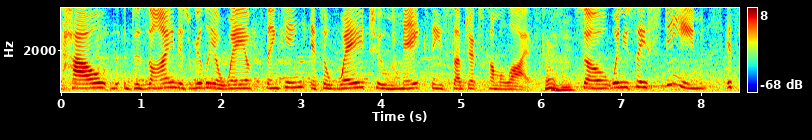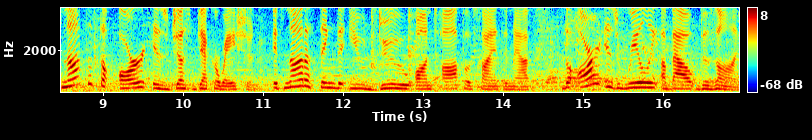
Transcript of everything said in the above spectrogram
how design is really a way of thinking. It's a way to make these subjects come alive. Mm-hmm. So when you say steam it's not that the art is just decoration. It's not a thing that you do on top of science and math. The art is really about design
